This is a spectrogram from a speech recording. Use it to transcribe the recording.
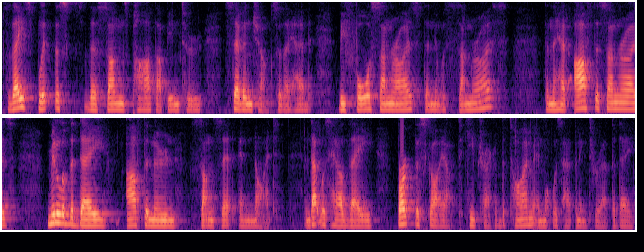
So they split the, the sun's path up into seven chunks. So they had before sunrise, then there was sunrise, then they had after sunrise, middle of the day, afternoon, sunset, and night. And that was how they broke the sky up to keep track of the time and what was happening throughout the day.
